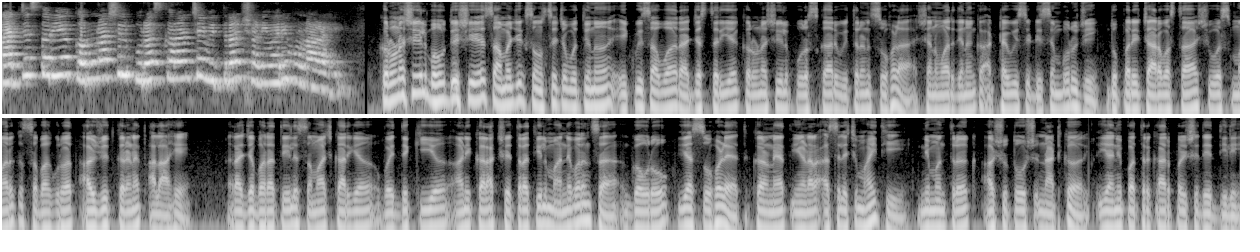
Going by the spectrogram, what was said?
राज्यस्तरीय करुणाशील पुरस्कारांचे वितरण शनिवारी होणार आहे. करुणाशील बहुद्देशीय सामाजिक संस्थेच्या वतीनं एकविसावा राज्यस्तरीय करुणाशील पुरस्कार वितरण सोहळा शनिवार दिनांक अठ्ठावीस डिसेंबर रोजी दुपारी चार वाजता शिवस्मारक सभागृहात आयोजित करण्यात आला आहे. राज्यभरातील समाजकार्य वैद्यकीय आणि कला क्षेत्रातील मान्यवरांचा गौरव या सोहळ्यात करण्यात येणार असल्याची माहिती निमंत्रक आशुतोष नाटकर यांनी पत्रकार परिषदेत दिली.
